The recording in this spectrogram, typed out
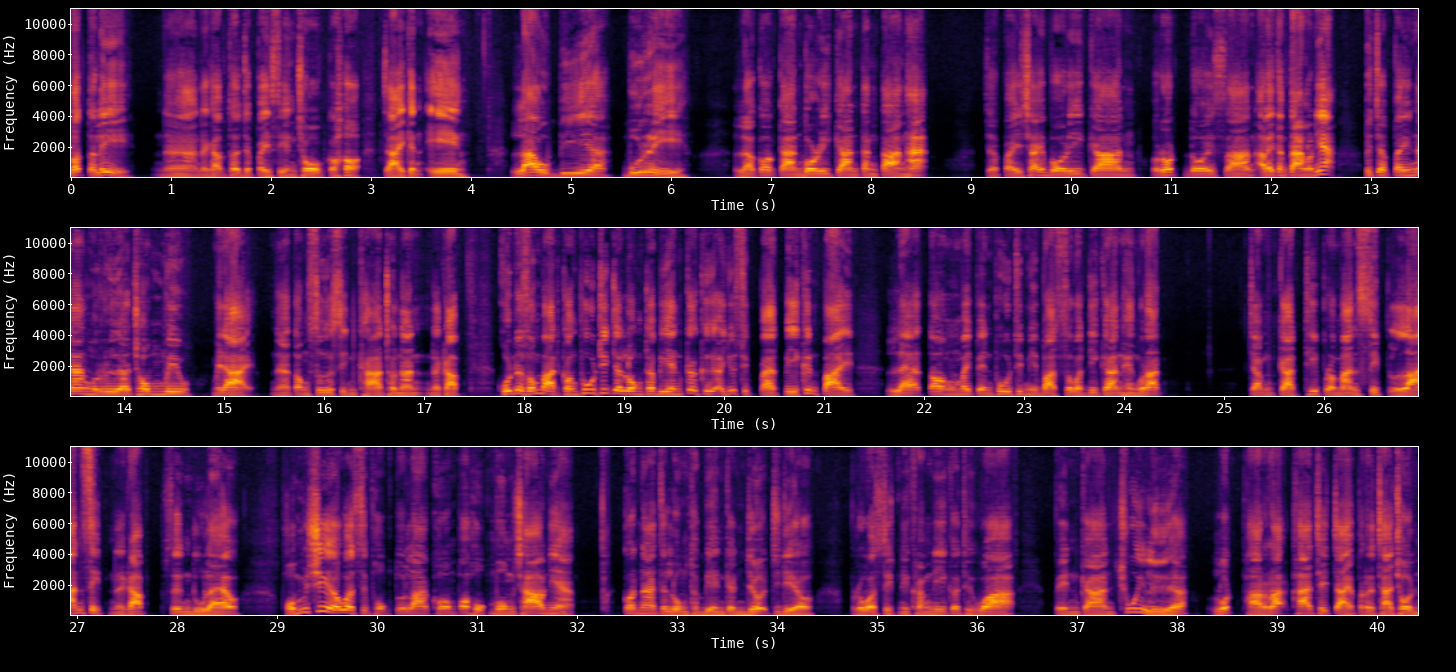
ลอตเตอรี่นะนะครับถ้าจะไปเสี่ยงโชคก็จ่ายกันเองเหล้าเบียร์บุหรี่ แล้วก็การบริการต่างๆฮะจะไปใช้บริการรถโดยสารอะไรต่างๆ เหล่านี้หรือจะไปนั่งเรือชมวิวไม่ได้ นะต้องซื้อสินค้าเท่านั้นนะครับ คุณสมบัติของผู้ที่จะลงทะเบียนก็คืออายุ 18 ปีขึ้นไป และต้องไม่เป็นผู้ที่มีบัตรสวัสดิการแห่งรัฐจำกัดที่ประมาณ 10 ล้านสิทธิ์นะครับ ซึ่งดูแล้ว ผมเชื่อว่า 16 ตุลาคมป6โมงเช้าเนี่ยก็น่าจะลงทะเบียนกันเยอะทีเดียว เพราะว่าสิทธิ์ในครั้งนี้ก็ถือว่าเป็นการช่วยเหลือลดภาระค่าใช้จ่ายประชาชน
